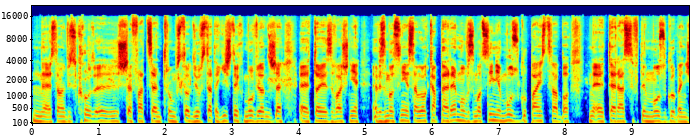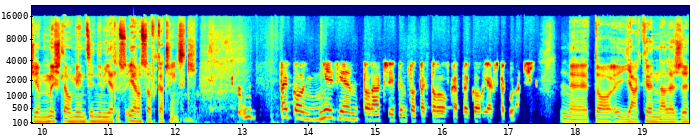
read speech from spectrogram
mm, stanowisku e, szefa Centrum Studiów Strategicznych, mówiąc, że e, to jest właśnie wzmocnienie samego KPRM-u, wzmocnienie mózgu państwa, bo e, teraz w tym mózgu będzie myślał innymi Jarosław Kaczyński. Tego nie wiem, to raczej bym to traktował w kategoriach spekulacji. E, to jak należy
